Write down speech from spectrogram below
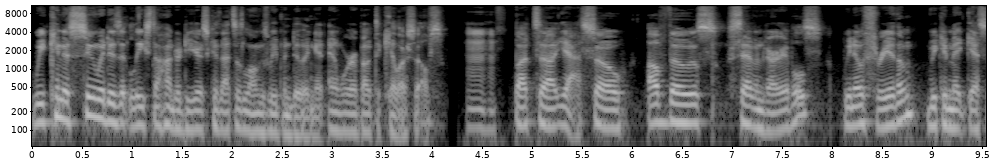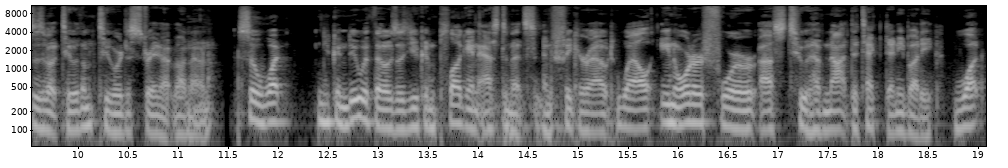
We can assume it is at least 100 years because that's as long as we've been doing it, and we're about to kill ourselves. But uh, yeah, so of those seven variables, we know three of them. We can make guesses about two of them. Two are just straight up unknown. So what you can do with those is you can plug in estimates and figure out, well, in order for us to have not detected anybody, what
